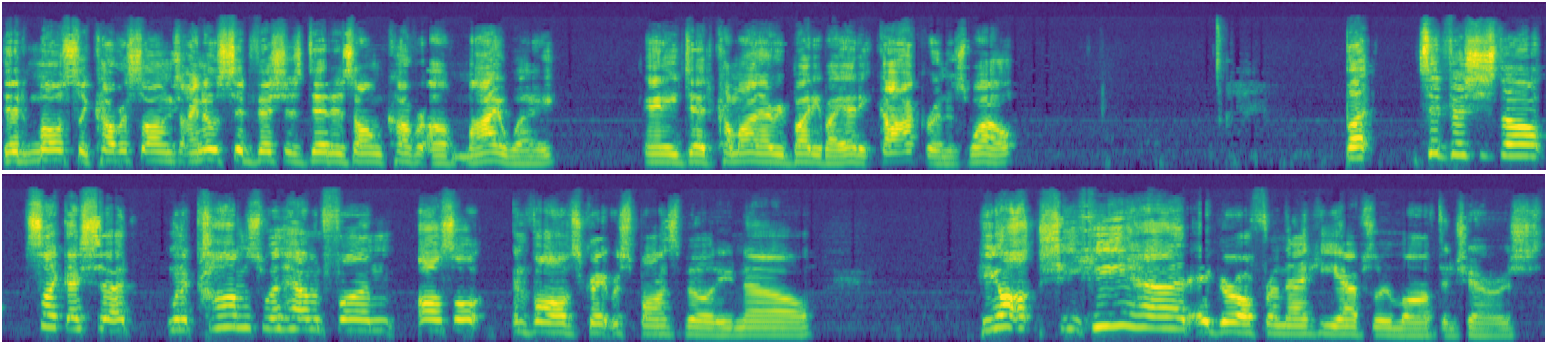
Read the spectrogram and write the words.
did mostly cover songs. I know Sid Vicious did his own cover of My Way, and he did "Come On Everybody" by Eddie Cochran as well. But Sid Vicious, though, it's like I said, when it comes with having fun, also involves great responsibility. Now, he all she, he had a girlfriend that he absolutely loved and cherished.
